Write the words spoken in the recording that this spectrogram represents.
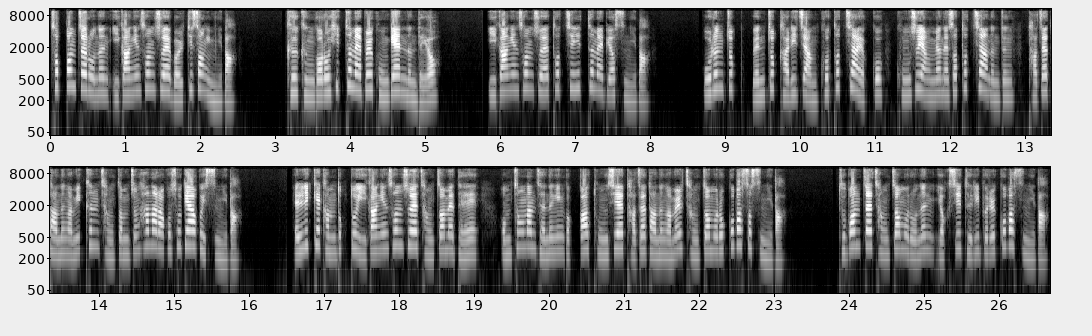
첫 번째로는 이강인 선수의 멀티성입니다. 그 근거로 히트맵을 공개했는데요. 이강인 선수의 터치 히트맵이었습니다. 오른쪽, 왼쪽 가리지 않고 터치하였고 공수 양면에서 터치하는 등 다재다능함이 큰 장점 중 하나라고 소개하고 있습니다. 엘리케 감독도 이강인 선수의 장점에 대해 엄청난 재능인 것과 동시에 다재다능함을 장점으로 꼽았었습니다. 두 번째 장점으로는 역시 드리블을 꼽았습니다.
